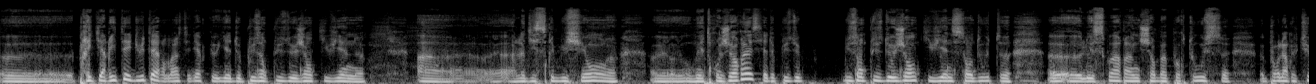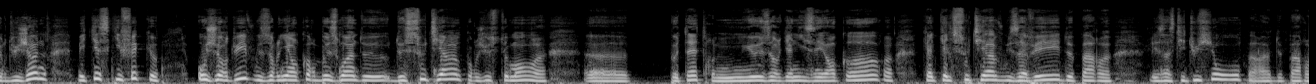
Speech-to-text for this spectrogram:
euh, précarité du terme. hein. C'est-à-dire qu'il y a de plus en plus de gens qui viennent à, à la distribution au métro Jaurès. Il y a de plus de plus en plus de gens qui viennent sans doute euh, euh, le soir à une chambre pour tous euh, pour la rupture du jeûne. Mais qu'est-ce qui fait que aujourd'hui vous auriez encore besoin de, de soutien pour justement euh, euh, peut-être mieux organiser encore? Quel, quel soutien vous avez de par les institutions, par, de par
